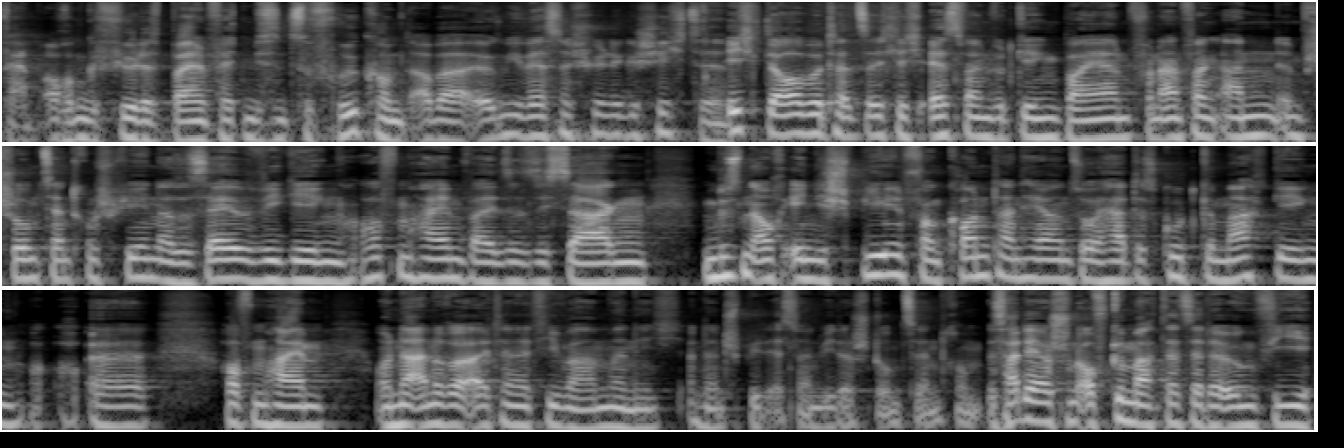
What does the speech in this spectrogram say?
ich habe auch im Gefühl, dass Bayern vielleicht ein bisschen zu früh kommt, aber irgendwie wäre es eine schöne Geschichte. Ich glaube tatsächlich, Esswein wird gegen Bayern von Anfang an im Sturmzentrum spielen, also dasselbe wie gegen Hoffenheim, weil sie sich sagen, wir müssen auch ähnlich spielen von Kontern her und so. Er hat es gut gemacht gegen äh, Hoffenheim und eine andere Alternative haben wir nicht. Und dann spielt Esswein wieder Sturmzentrum. Es hat er ja schon oft gemacht, dass er da irgendwie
